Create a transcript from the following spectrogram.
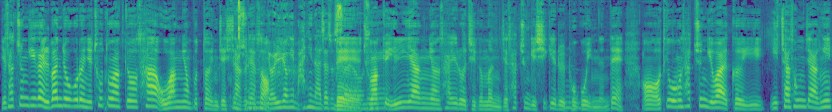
이 사춘기가 일반적으로 이제 초등 학교 4, 5학년부터 이제 시작을 해서 연령이 많이 낮아졌어요. 네, 중학교 1, 2학년 사이로 지금은 이제 사춘기 시기를 음. 보고 있는데 어, 어떻게 보면 사춘기와 그 이 2차 성장이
